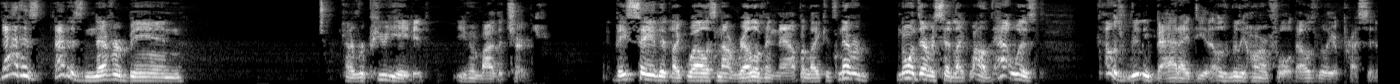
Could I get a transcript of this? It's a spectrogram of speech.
that has that has never been kind of repudiated even by the church. They say that like, well, it's not relevant now, but like it's never no one's ever said like, wow, that was that was really bad idea. That was really harmful. That was really oppressive,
